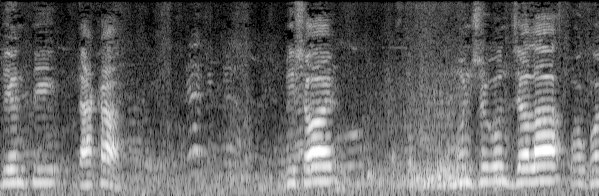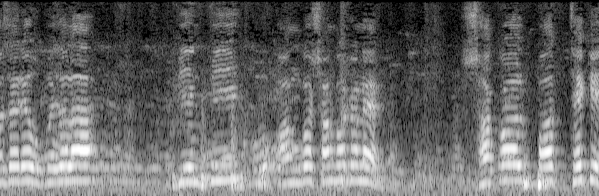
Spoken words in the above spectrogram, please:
বিএনপি ঢাকা। বিষয়, মুন্সিগঞ্জ জেলা ও গজারিয়া উপজেলা বিএনপি ও অঙ্গ সংগঠনের সকল পদ থেকে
